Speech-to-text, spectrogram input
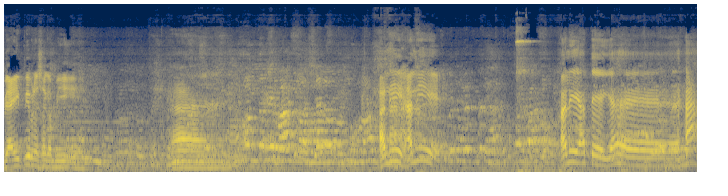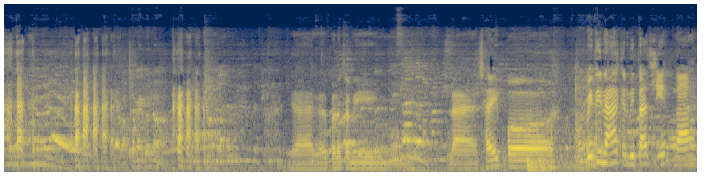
VIP na siya gabi. Hi. Ali, Ali. Ali, ate. Yeah. Pagay ko no. Yan, meron pala kaming lunch. Hi po. Pwede na? Can we touch it na?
